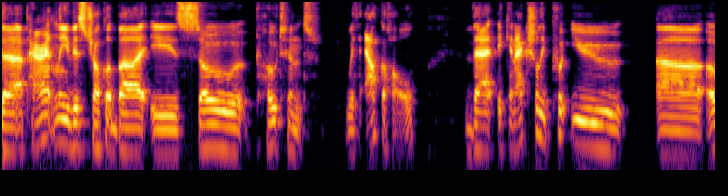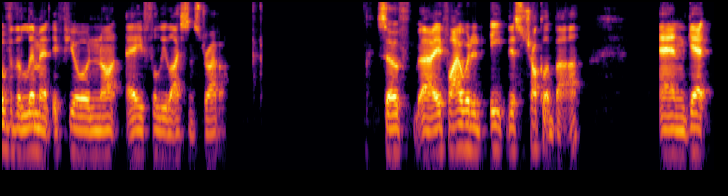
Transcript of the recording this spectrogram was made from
uh, apparently, this chocolate bar is so potent with alcohol that it can actually put you uh, over the limit if you're not a fully licensed driver. So, if, uh, if I were to eat this chocolate bar and get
